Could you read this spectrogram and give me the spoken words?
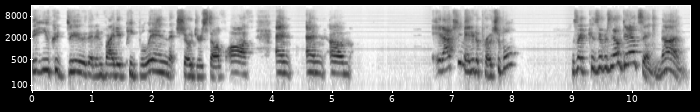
that you could do that invited people in, that showed yourself off, and and um, it actually made it approachable. It was like because there was no dancing, none,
